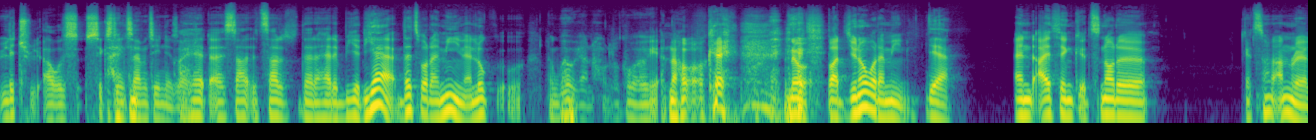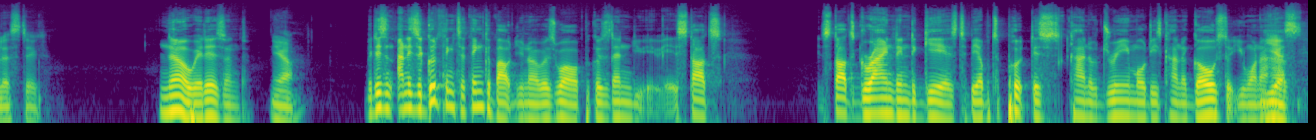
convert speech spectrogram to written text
literally, I was 16, had- 17 years old. I had I started it started that I had a beard. Yeah, that's what I mean. And look, look where we are now. Look where we are now. Okay, no, but you know what I mean. yeah. And I think it's not a, it's not unrealistic. No, it isn't. Yeah, It isn't, and it's a good thing to think about, you know, as well, because then you, it starts, it starts grinding the gears to be able to put this kind of dream or these kind of goals that you want to yes, have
